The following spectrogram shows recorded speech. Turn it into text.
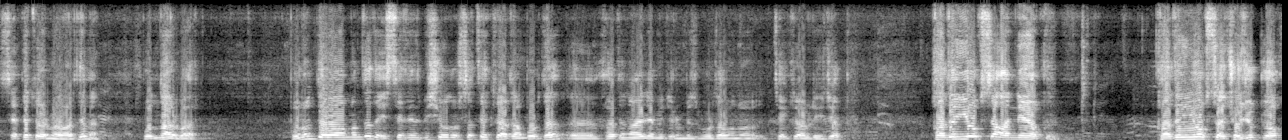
sepet örme var değil mi? Bunlar var. Bunun devamında da istediğiniz bir şey olursa tekrardan burada e, kadın aile müdürümüz burada onu tekrarlayacak. Kadın yoksa anne yok. Kadın yoksa çocuk yok.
